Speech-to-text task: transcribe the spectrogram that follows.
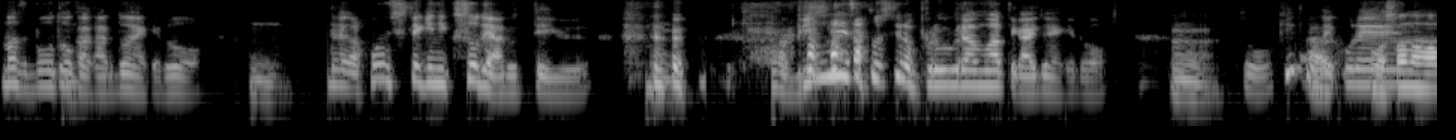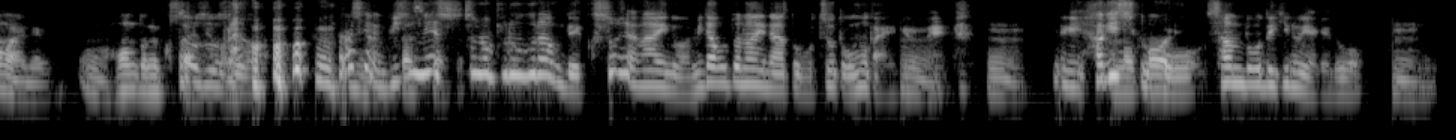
まず冒頭書かれとんやけど、うん。だから本質的にクソであるっていう、うん。まあビジネスとしてのプログラムはって書いてんやけど、うん。そう結構ね、これ、もうそのままやね。うん。本当に臭いね。そうそうそう確かにビジネスのプログラムでクソじゃないのは見たことないなともちょっと思ったんやけどね。うん。で激しくこう賛同できるんやけど、うん。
